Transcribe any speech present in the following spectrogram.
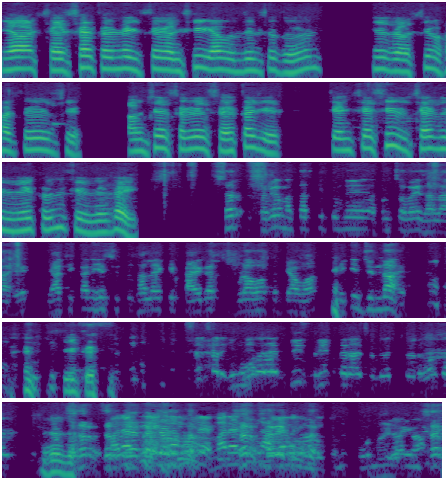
या चर्चा करणं इतरांशी याबद्दलचं धोरण हे राष्ट्रीय पातळीवरचे आमचे सगळे सहकारी आहेत त्यांच्याशी विचारविनिमय करून केलं जाईल. सर सगळे म्हणतात की तुम्ही तुमचं वय झालं आहे. या ठिकाणी हे सिद्ध झालंय की टायगर बुडावा तर द्यावा लेकिन जिंदा आहे. ठीक आहे. सर सर त्या- त्याच्यावर उत्तर- सर सर एक उत्तर सर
